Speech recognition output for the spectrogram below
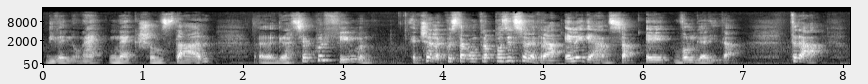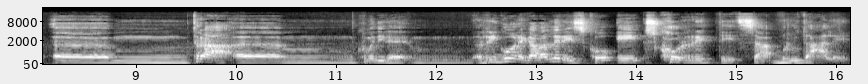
divenne un, un action star eh, grazie a quel film, e c'è questa contrapposizione tra eleganza e volgarità, tra, ehm, tra ehm, come dire rigore cavalleresco e scorrettezza brutale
